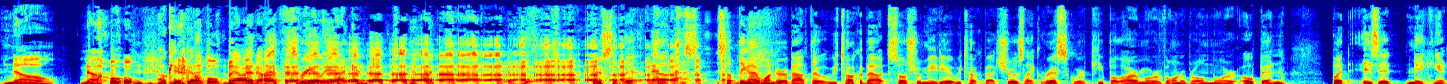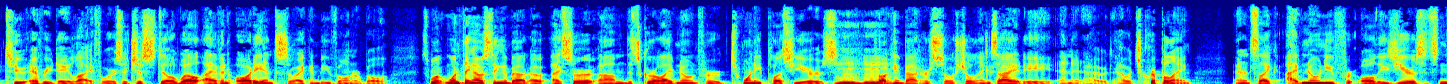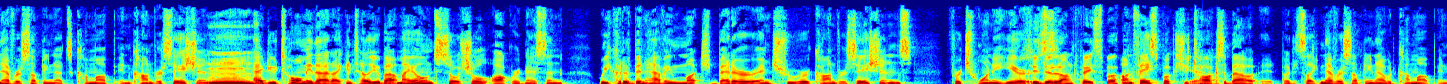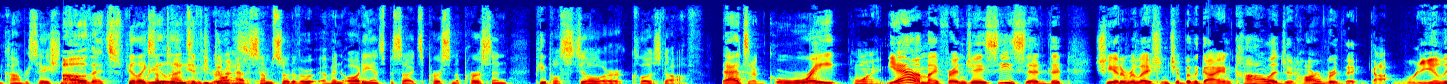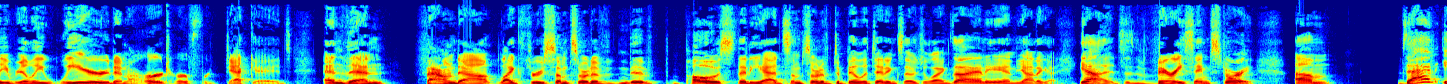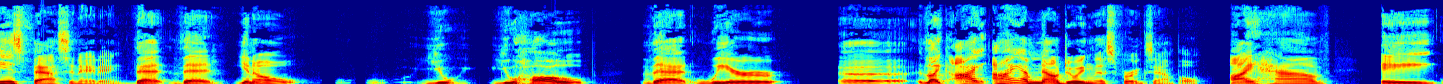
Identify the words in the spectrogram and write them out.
No, no. Okay, good. Now I know how freely I can. There's something, uh, something I wonder about, though. We talk about social media, we talk about shows like Risk, where people are more vulnerable, more open. But is it making it to everyday life, or is it just still, well, I have an audience, so I can be vulnerable? So one, one thing I was thinking about, I, I saw um, this girl I've known for 20 plus years talking about her social anxiety and it, how, it, how it's crippling. And it's like, I've known you for all these years. It's never something that's come up in conversation. Mm. Had you told me that, I can tell you about my own social awkwardness. And we could have been having much better and truer conversations for 20 years. She did it on Facebook. On Facebook, she talks about it, but it's like never something that would come up in conversation. Oh, that's I feel like really sometimes if you don't have some sort of, a, of an audience besides person to person, people still are closed off. That's a great point. Yeah, my friend JC said that she had a relationship with a guy in college at Harvard that got really, really weird and hurt her for decades. And then found out, like through some sort of uh, post, that he had some sort of debilitating social anxiety and yada yada. Yeah, it's the very same story. Um, that is fascinating. That that you know, you you hope that we're uh, like I I am now doing this for example. I have a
